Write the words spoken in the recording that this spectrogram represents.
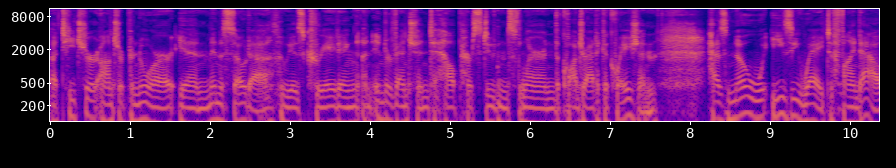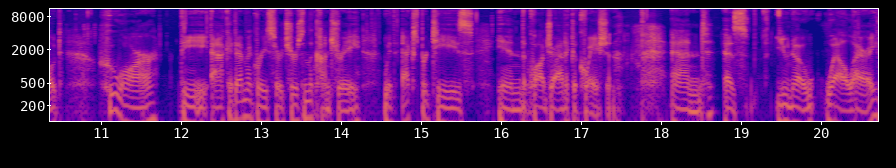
a teacher entrepreneur in Minnesota who is creating an intervention to help her students learn the quadratic equation has no easy way to find out who are the academic researchers in the country with expertise in the quadratic equation. And as you know well, Larry,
